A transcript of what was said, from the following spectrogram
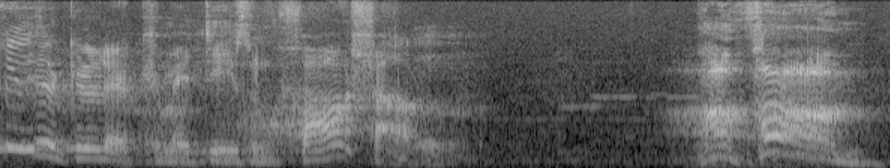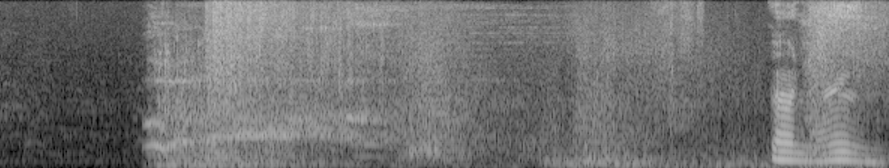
Viel Glück mit diesen Forschern. Rafam! Oh nein.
